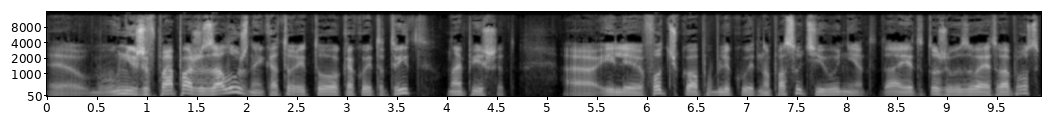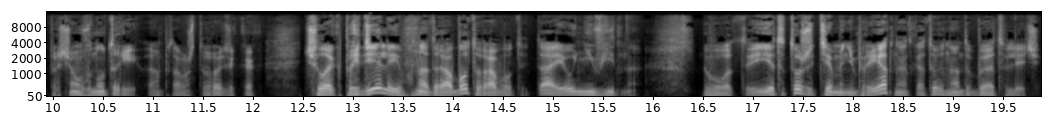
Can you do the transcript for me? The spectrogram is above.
у них же в пропаже залужный, который то какой-то твит напишет, а, или фоточку опубликует, но по сути его нет, да, и это тоже вызывает вопросы, причем внутри, да, потому что вроде как человек в пределе, ему надо работу работать, да, его не видно. Вот. И это тоже тема неприятная, от которой надо бы отвлечь.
